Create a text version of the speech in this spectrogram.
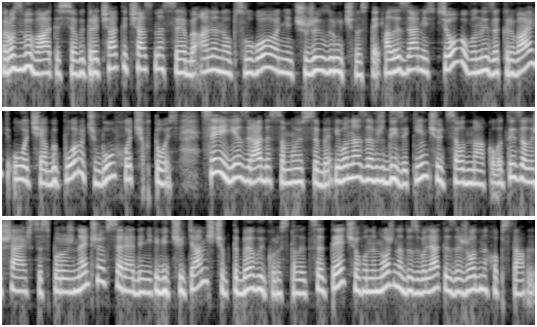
розвиватися, витрачати час на себе, а не на обслуговування чужих зручностей. Але замість цього вони закривають очі, аби поруч був хоч хтось. Це і є зрада самої себе, і вона завжди закінчується однаково. Ти залишаєшся з порожнечою всередині відчуттям, щоб тебе використали. Це те, чого не можна дозволяти за жодних обставин.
